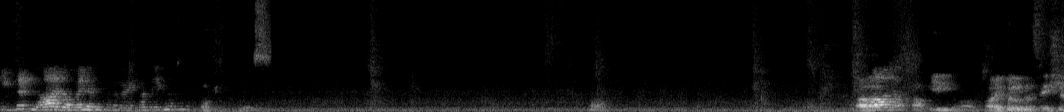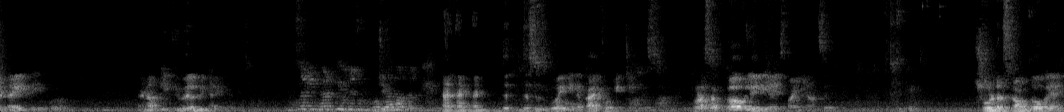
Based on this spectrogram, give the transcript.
एग्जैक्ट यहाँ है जहाँ लगाया एक बार देखना सर okay yes आपकी थोरिकल फेशियल टाइट है पूरा एंड आपकी क्यूएल भी टाइट है सर इधर की वजह से बहुत जी। ज़्यादा हो है। And and and th- this is going in a थोड़ा सा कर्व ले लिया है स्पाइन यहाँ से। ठीक है? शोल्डर्स राउंड हो गए हैं।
